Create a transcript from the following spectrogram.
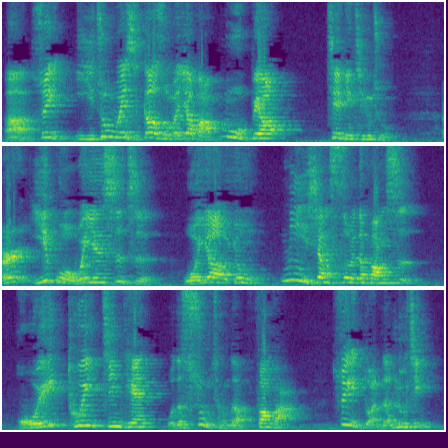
啊，所以以终为始告诉我们要把目标界定清楚，而以果为因是指我要用逆向思维的方式回推今天我的速成的方法最短的路径，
